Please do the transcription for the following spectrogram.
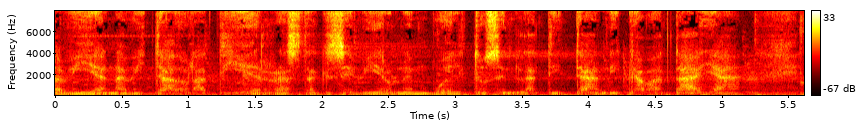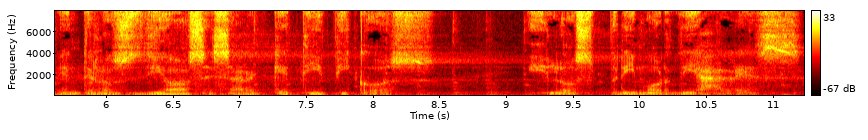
Habían habitado la tierra hasta que se vieron envueltos en la titánica batalla entre los dioses arquetípicos y los primordiales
